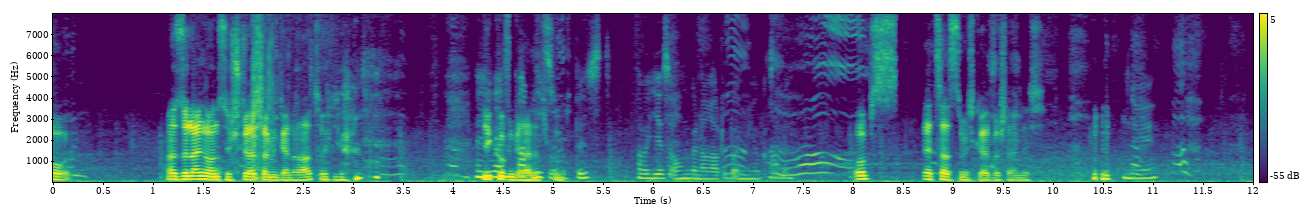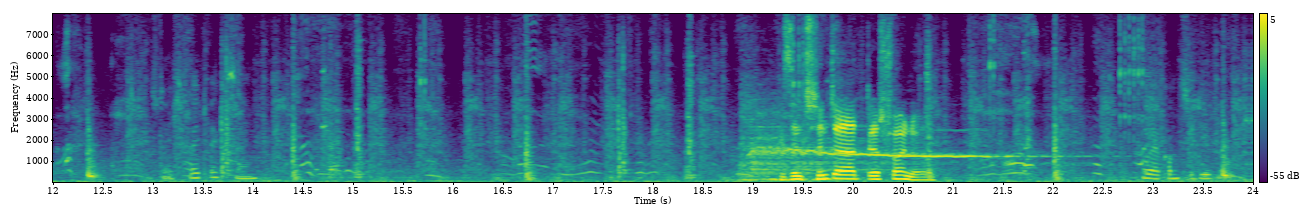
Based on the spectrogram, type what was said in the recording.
Oh. Also solange er uns nicht stört beim Generator hier. Wir gucken gerade nicht, wo zu. du bist. Aber hier ist auch ein Generator bei mir gerade. Ups. Jetzt hast du mich gehört wahrscheinlich. Nee. Muss doch echt weit weg sein. Die sind hinter der Scheune. Oh, er kommt zu dir, glaube ich,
